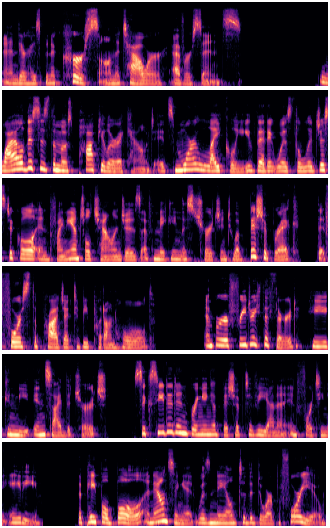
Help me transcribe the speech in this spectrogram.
and there has been a curse on the tower ever since. While this is the most popular account, it's more likely that it was the logistical and financial challenges of making this church into a bishopric that forced the project to be put on hold. Emperor Friedrich III, who you can meet inside the church, succeeded in bringing a bishop to Vienna in 1480. The papal bull announcing it was nailed to the door before you.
